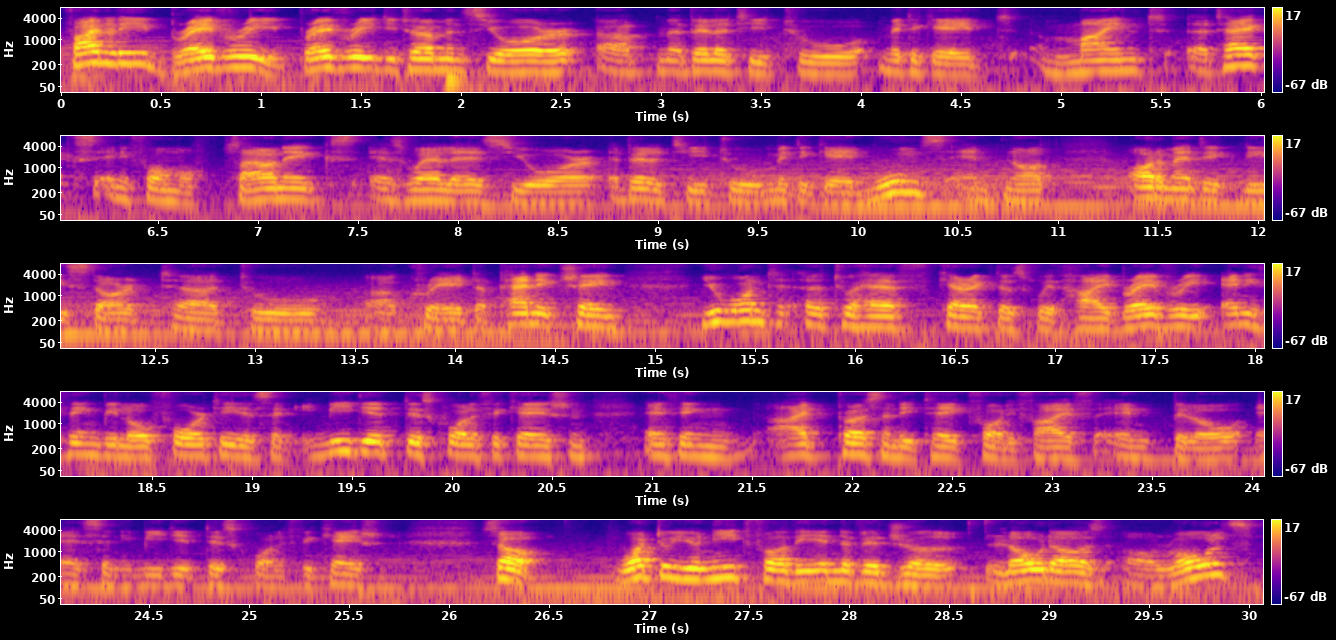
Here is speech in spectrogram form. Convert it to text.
Finally, bravery. Bravery determines your uh, ability to mitigate mind attacks, any form of psionics, as well as your ability to mitigate wounds and not automatically start uh, to uh, create a panic chain. You want uh, to have characters with high bravery. Anything below 40 is an immediate disqualification. Anything I personally take 45 and below as an immediate disqualification. So, what do you need for the individual loadouts or roles?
